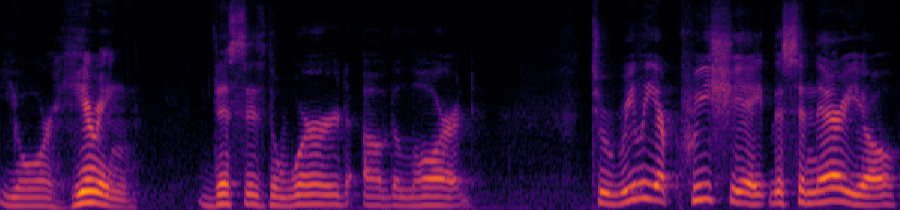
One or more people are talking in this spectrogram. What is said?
your hearing. This is the word of the Lord. To really appreciate this scenario,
